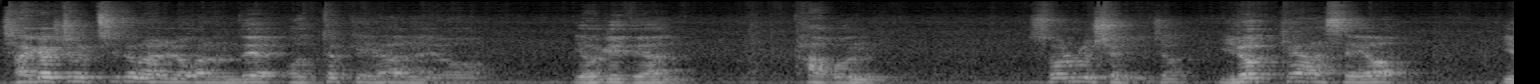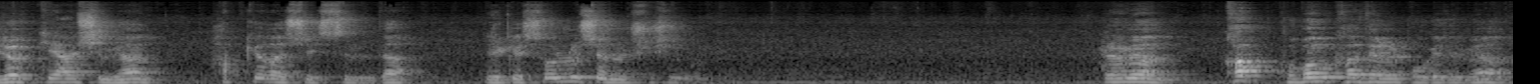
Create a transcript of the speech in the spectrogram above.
자격증 취득을 하려고 하는데 어떻게 해야 하나요? 여기에 대한 답은 솔루션이죠. 이렇게 하세요. 이렇게 하시면 합격할 수 있습니다. 이렇게 솔루션을 주시는 겁니다. 그러면 컵 9번 카드를 보게 되면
